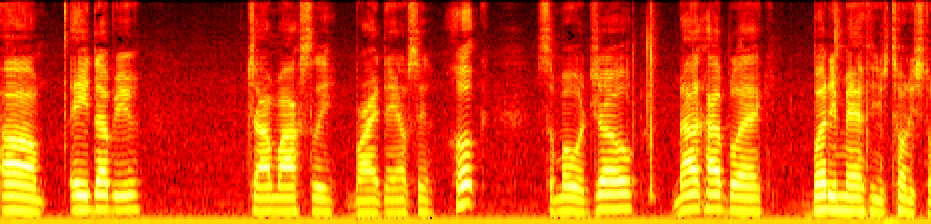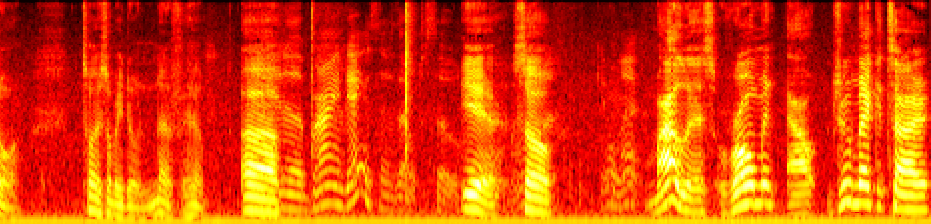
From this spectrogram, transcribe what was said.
um, AEW, Jon Moxley, Bryan Danielson, Hook, Samoa Joe, Malachi Black, Buddy Matthews, Toni Storm. Toni Storm ain't doing nothing for him. Uh, and, uh, Brian is out. So yeah, so Give him that. my list: Roman out, Drew McIntyre,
